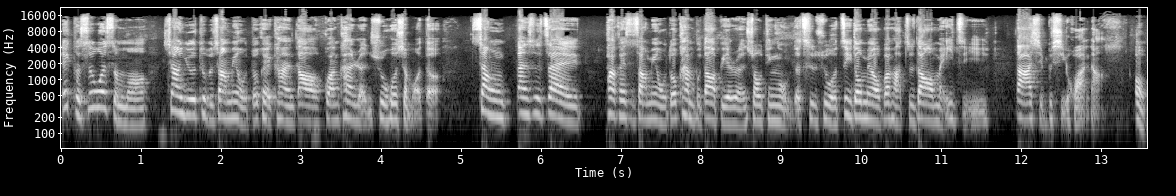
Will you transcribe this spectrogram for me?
哎，可是为什么像 YouTube 上面我都可以看得到观看人数或什么的，像但是在 Podcast 上面我都看不到别人收听我们的次数，我自己都没有办法知道每一集大家喜不喜欢啊？哦，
